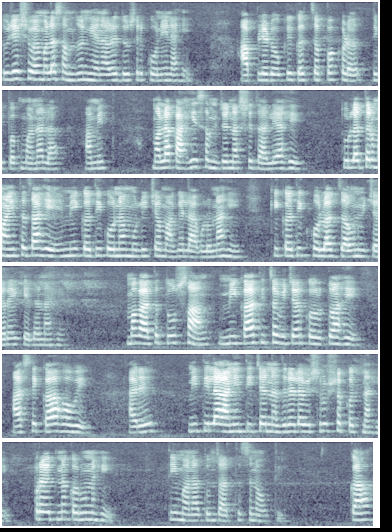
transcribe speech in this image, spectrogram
तुझ्याशिवाय मला समजून घेणारे दुसरे कोणी नाही. आपले डोके गच्च पकडत दीपक म्हणाला अमित मला काही समजेनासे झाले आहे. तुला तर माहीतच आहे मी कधी कोणा मुलीच्या मागे लागलो नाही की कधी खोलात जाऊन विचारही केला नाही. मग आता तू सांग मी का तिचा विचार करतो आहे? असे का हवे? अरे मी तिला आणि तिच्या नजरेला विसरू शकत नाही. प्रयत्न करूनही ती मनातून जातच नव्हती. का?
